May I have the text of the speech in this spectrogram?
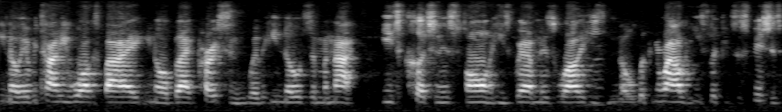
you know, every time he walks by, you know, a black person, whether he knows them or not, he's clutching his phone, he's grabbing his wallet, he's, you know, looking around, he's looking suspicious.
